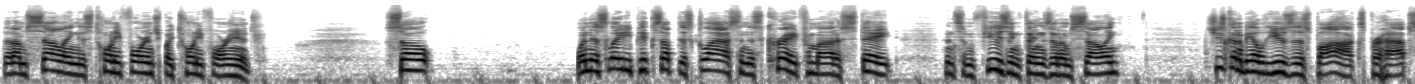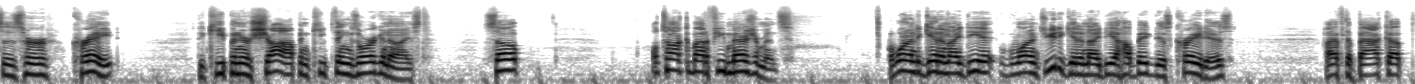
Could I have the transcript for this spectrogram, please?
that I'm selling is 24 inch by 24 inch. So when this lady picks up this glass in this crate from out of state and some fusing things that I'm selling, she's going to be able to use this box perhaps as her crate to keep in her shop and keep things organized. So I'll talk about a few measurements. I wanted to get an idea, wanted you to get an idea how big this crate is. I have to back up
